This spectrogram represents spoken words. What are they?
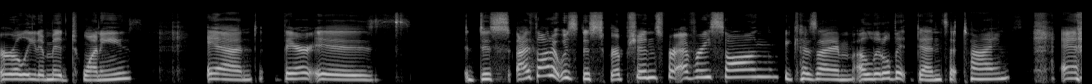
early to mid twenties. And there is dis- I thought it was descriptions for every song because I'm a little bit dense at times. And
